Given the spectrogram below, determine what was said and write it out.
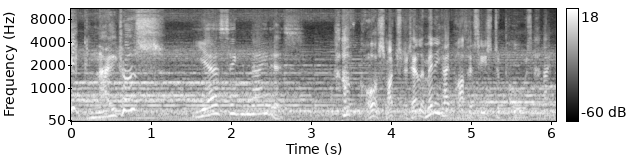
Ignitus? Yes, Ignitus. Of course, much to tell and many hypotheses to pose. I...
